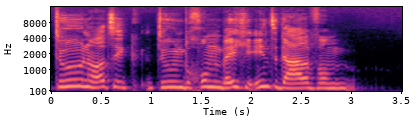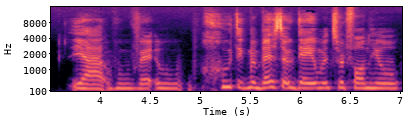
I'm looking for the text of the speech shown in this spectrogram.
toen had ik, toen begon een beetje in te dalen van ja, hoe, hoe goed ik mijn best ook deed om het soort van heel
